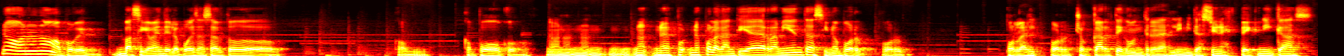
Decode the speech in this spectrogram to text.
No, no, no, porque básicamente lo puedes hacer todo con, con poco. No, no, no, es por, no es por la cantidad de herramientas, sino por, por, por, las- por chocarte contra las limitaciones técnicas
